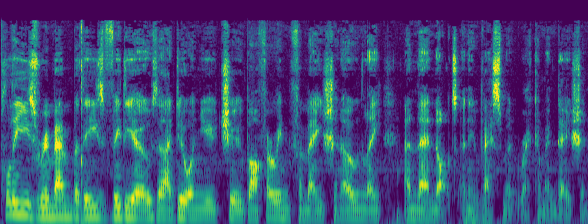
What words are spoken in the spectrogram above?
Please remember these videos that I do on YouTube are for information only and they're not an investment recommendation.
